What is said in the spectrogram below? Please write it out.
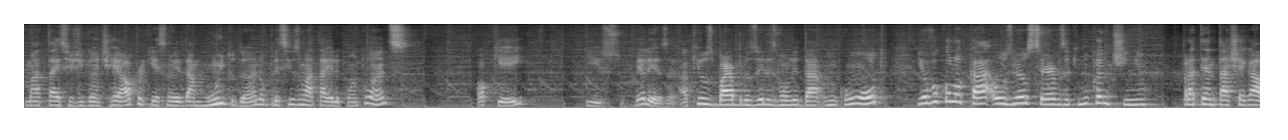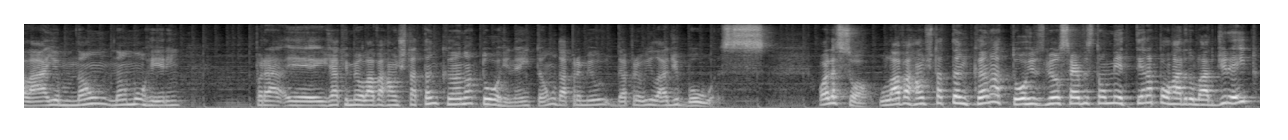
matar esse gigante real, porque senão ele dá muito dano, eu preciso matar ele quanto antes. Ok, isso, beleza. Aqui os bárbaros eles vão lidar um com o outro, e eu vou colocar os meus servos aqui no cantinho pra tentar chegar lá e não, não morrerem, pra, é, já que o meu Lava Round tá tancando a torre, né? Então dá pra, meu, dá pra eu ir lá de boas. Olha só, o Lava Round tá tancando a torre, os meus servos estão metendo a porrada do lado direito,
